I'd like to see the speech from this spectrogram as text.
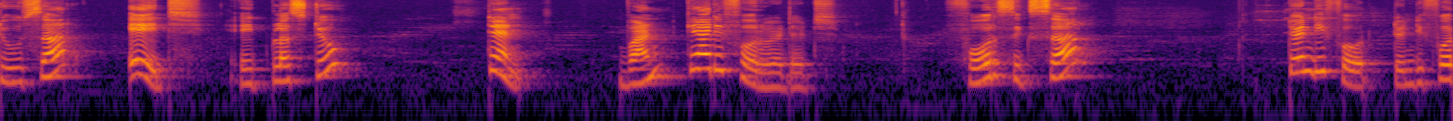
2s are 8. 8 plus 2 10. 1 carry forwarded. 4 6 are 24. 24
